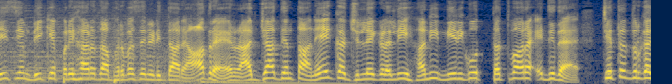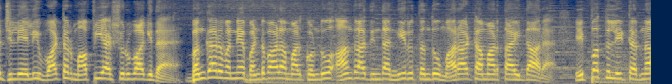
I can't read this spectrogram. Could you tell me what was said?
ಡಿಸಿಎಂ ಡಿಕೆ ಪರಿಹಾರದ ಭರವಸೆ ನೀಡಿದ್ದಾರೆ. ಆದರೆ ರಾಜ್ಯಾದ್ಯಂತ ಅನೇಕ ಜಿಲ್ಲೆಗಳಲ್ಲಿ ಹನಿ ನೀರಿಗೂ ತತ್ವಾರ ಎದ್ದಿದೆ. ಚಿತ್ರದುರ್ಗ ಜಿಲ್ಲೆಯಲ್ಲಿ ವಾಟರ್ ಮಾಫಿಯಾ ಶುರುವಾಗಿದೆ. ಬಂಗಾರವನ್ನೇ ಬಂಡವಾಳ ಮಾಡಿಕೊಂಡು ಆಂಧ್ರದಿಂದ ನೀರು ತಂದು ಮಾರಾಟ ಮಾಡ್ತಾ ಇದ್ದಾರೆ. ಇಪ್ಪತ್ತು ಲೀಟರ್ನ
